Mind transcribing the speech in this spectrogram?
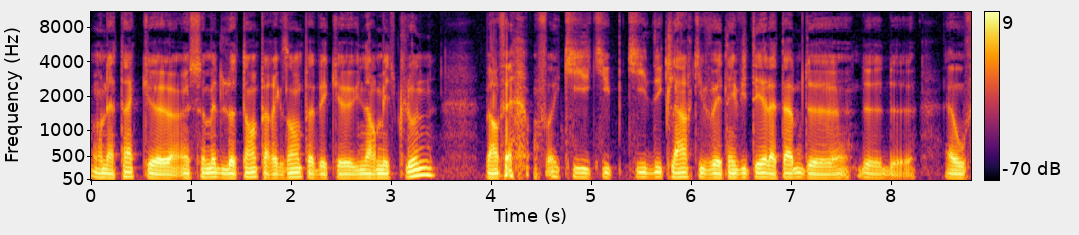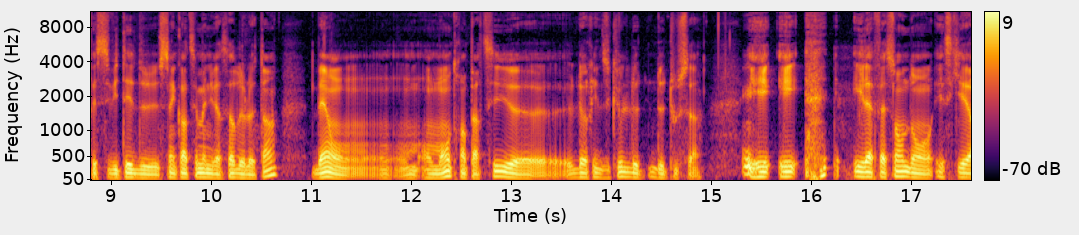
on attaque un sommet de l'OTAN, par exemple, avec une armée de clowns, ben, en fait, qui, qui, qui, déclare qu'il veut être invité à la table de, de, de aux festivités du 50e anniversaire de l'OTAN, ben on, on, montre en partie euh, le ridicule de, de tout ça. Et, et, et, la façon dont, et ce qui, est,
